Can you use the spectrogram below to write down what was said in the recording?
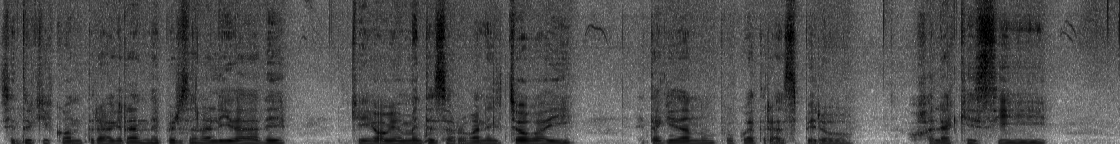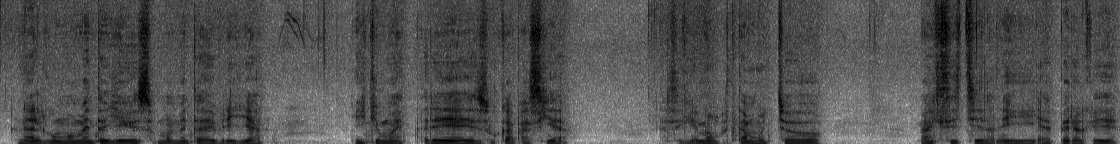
siento que contra grandes personalidades que obviamente se roban el show ahí, está quedando un poco atrás. Pero ojalá que sí en algún momento llegue su momento de brillar y que muestre su capacidad. Así que me gusta mucho Maxi Chill y espero que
